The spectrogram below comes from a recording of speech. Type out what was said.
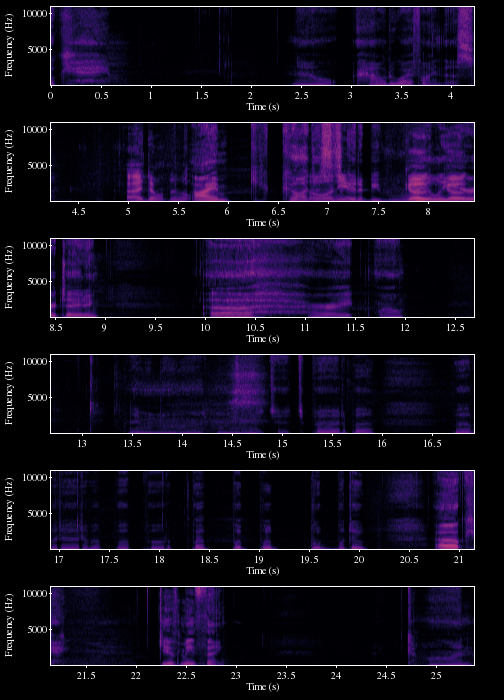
Okay. Now, how do I find this? I don't know. I am. God, It's all this on is you. going to be Go- really go. irritating. Uh, all right. Well. Okay. Give me thing. Come on.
